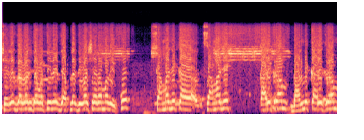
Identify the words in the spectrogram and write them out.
शैलेशदादांच्या वतीने जे आपल्या दिवा शहरामध्ये खूप सामाजिक का- सामाजिक कार्यक्रम धार्मिक कार्यक्रम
